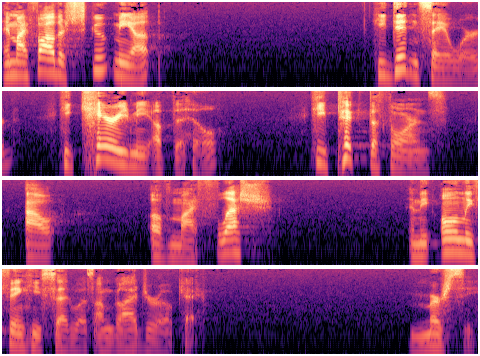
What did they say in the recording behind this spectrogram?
And my father scooped me up. He didn't say a word. He carried me up the hill. He picked the thorns out of my flesh. And the only thing he said was, I'm glad you're okay mercy.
